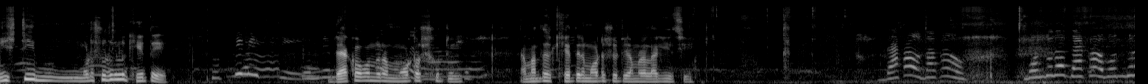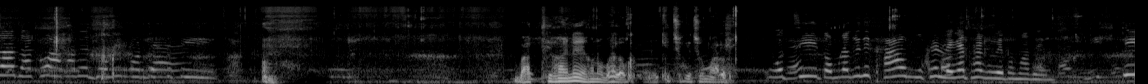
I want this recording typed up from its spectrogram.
মিষ্টি মটরশুঁটিগুলো খেতে? দেখো বন্ধুরা মটরশুঁটি। আমাদের ক্ষেতের মটরশুঁটি আমরা লাগিয়েছি। দেখাও দেখাও। বন্ধুরা দেখাও বন্ধুরা দেখো আমাদের জমির মটরশুঁটি। বাড়তি হয় না এখনও ভালো কিছু কিছু মাল। কচি তোমরা যদি খাও মুখে লেগে থাকবে তোমাদের। মিষ্টি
